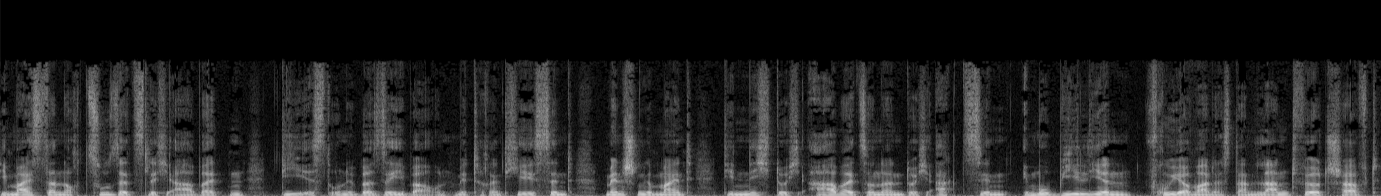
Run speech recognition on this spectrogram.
die meist dann noch zusätzlich arbeiten, die ist unübersehbar. Und mit Rentiers sind Menschen gemeint, die nicht durch Arbeit, sondern durch Aktien, Immobilien, früher war das dann Landwirtschaft,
